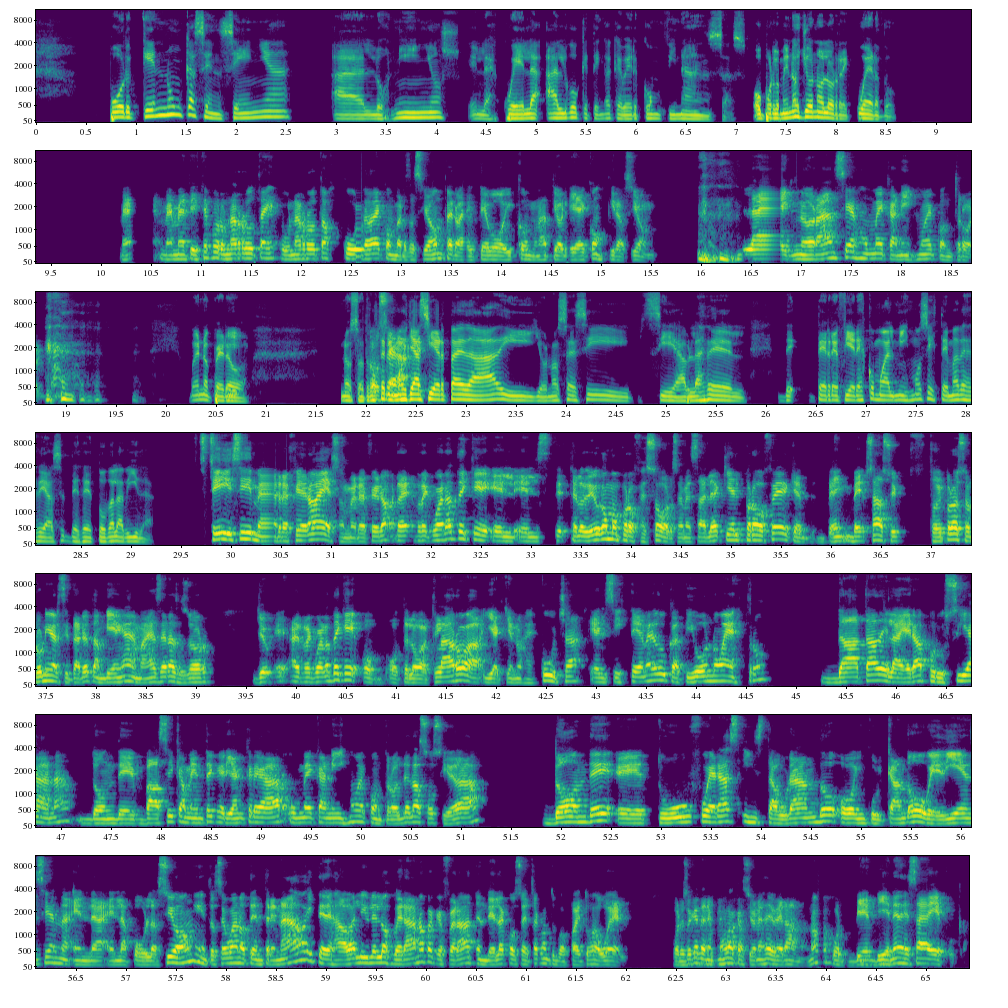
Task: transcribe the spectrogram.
¿por qué nunca se enseña a los niños en la escuela algo que tenga que ver con finanzas? O por lo menos yo no lo recuerdo. Me, me, metiste por una ruta, una ruta oscura de conversación, pero ahí te voy con una teoría de conspiración. La ignorancia es un mecanismo de control. bueno, pero... Nosotros o tenemos sea, ya cierta edad y yo no sé si, si hablas del, de, te refieres como al mismo sistema desde, hace, desde toda la vida. Sí, sí, me refiero a eso, me refiero, re, recuérdate que el, el, te lo digo como profesor, se me sale aquí el profe, que o sea, soy, profesor universitario también, además de ser asesor, yo, eh, recuérdate que, o, o, te lo aclaro a, y a quien nos escucha, el sistema educativo nuestro data de la era prusiana, donde básicamente querían crear un mecanismo de control de la sociedad donde eh, tú fueras instaurando o inculcando obediencia en la, en, la, en la población y entonces, bueno, te entrenaba y te dejaba libre los veranos para que fueras a atender la cosecha con tu papá y tus abuelos. Por eso que tenemos vacaciones de verano, ¿no? Por, viene de esa época.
